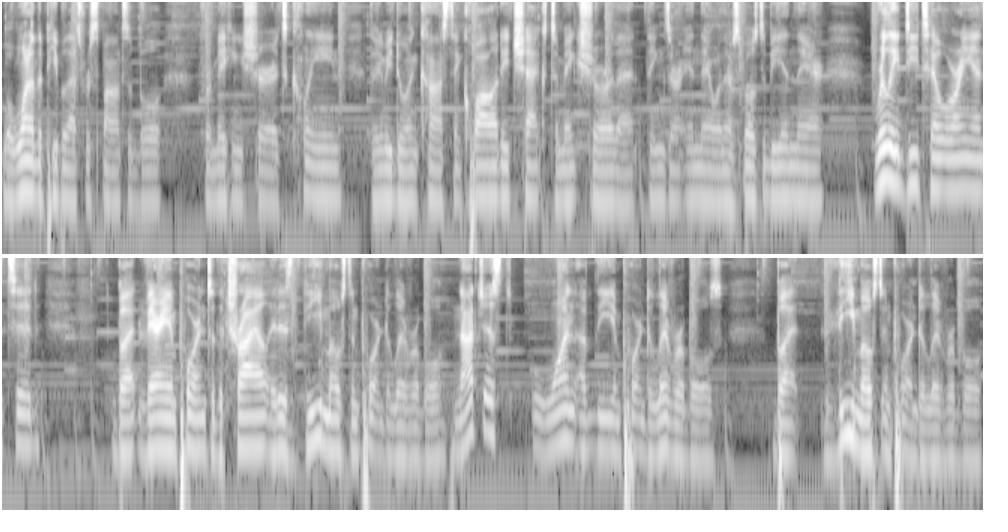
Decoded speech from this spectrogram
well one of the people that's responsible for making sure it's clean. They're gonna be doing constant quality checks to make sure that things are in there when they're supposed to be in there. Really detail oriented, but very important to the trial. It is the most important deliverable, not just one of the important deliverables, but the most important deliverable.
